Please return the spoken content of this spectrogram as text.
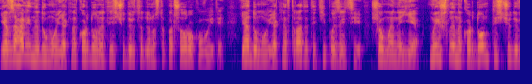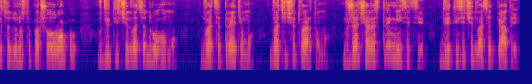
Я взагалі не думаю, як на кордони 1991 року вийти. Я думаю, як не втратити ті позиції, що в мене є. Ми йшли на кордон 1991 року в 2022-му, 23-му, 24-му. Вже через три місяці, 2025-й.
